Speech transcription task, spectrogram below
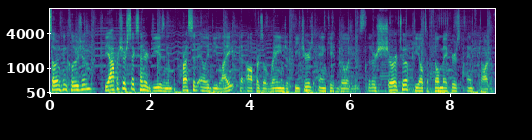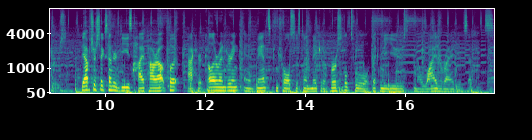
So in conclusion, the Aputure 600D is an impressive LED light that offers a range of features and capabilities that are sure to appeal to filmmakers and photographers. The Aputure 600D's high power output, accurate color rendering, and advanced control system make it a versatile tool that can be used in a wide variety of settings.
